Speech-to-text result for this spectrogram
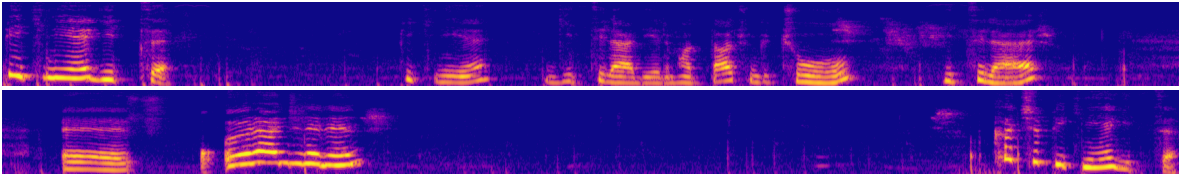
pikniğe gitti. Pikniğe gittiler diyelim hatta çünkü çoğu gittiler. Ee, öğrencilerin kaçı pikniğe gitti?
